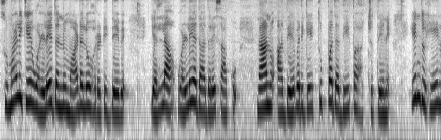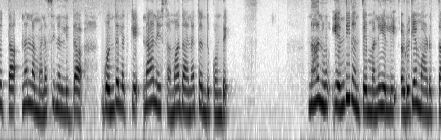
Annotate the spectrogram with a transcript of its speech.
ಸುಮಾಳಿಗೆ ಒಳ್ಳೆಯದನ್ನು ಮಾಡಲು ಹೊರಟಿದ್ದೇವೆ. ಎಲ್ಲ ಒಳ್ಳೆಯದಾದರೆ ಸಾಕು. ನಾನು ಆ ದೇವರಿಗೆ ತುಪ್ಪದ ದೀಪ ಹಚ್ಚುತ್ತೇನೆ ಎಂದು ಹೇಳುತ್ತಾ ನನ್ನ ಮನಸ್ಸಿನಲ್ಲಿದ್ದ ಗೊಂದಲಕ್ಕೆ ನಾನೇ ಸಮಾಧಾನ ತಂದುಕೊಂಡೆ. ನಾನು ಎಂದಿನಂತೆ ಮನೆಯಲ್ಲಿ ಅಡುಗೆ ಮಾಡುತ್ತಾ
